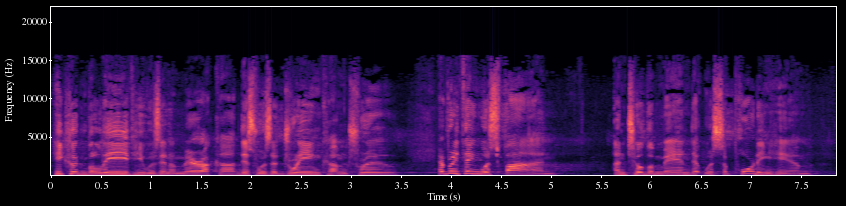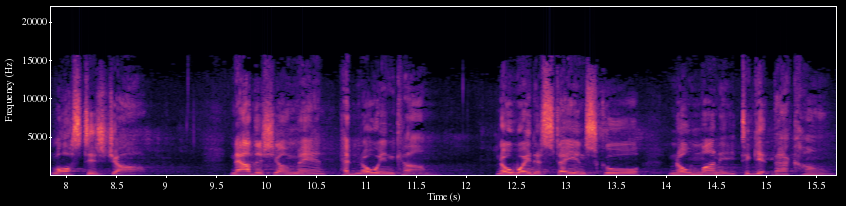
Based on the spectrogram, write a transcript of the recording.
He couldn't believe he was in America. This was a dream come true. Everything was fine until the man that was supporting him lost his job. Now, this young man had no income, no way to stay in school, no money to get back home.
